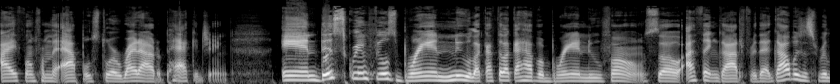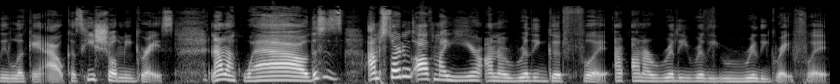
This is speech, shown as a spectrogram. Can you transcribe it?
iPhone from the Apple store right out of packaging. And this screen feels brand new. Like I feel like I have a brand new phone. So I thank God for that. God was just really looking out because He showed me grace. And I'm like, wow, this is, I'm starting off my year on a really good foot, on a really, really, really great foot.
